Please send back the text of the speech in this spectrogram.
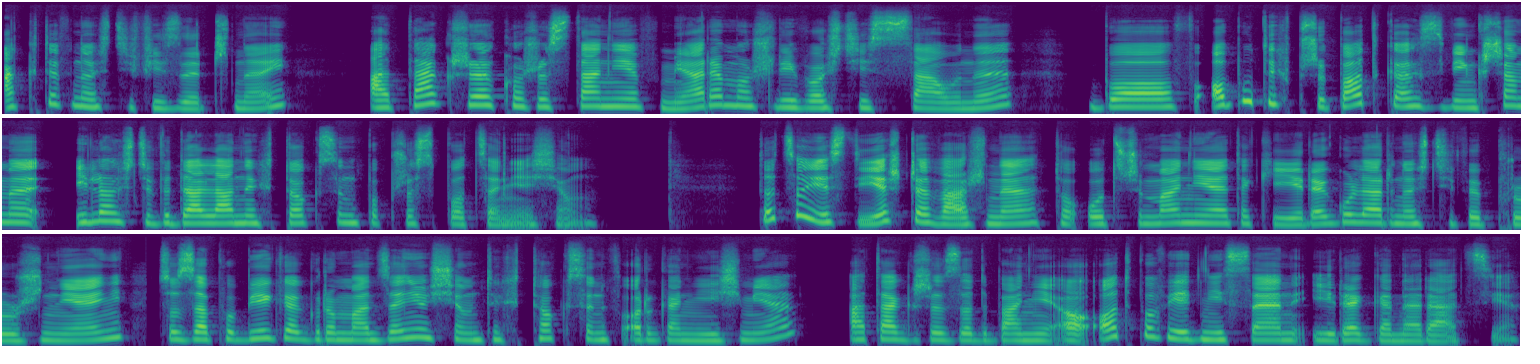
aktywności fizycznej, a także korzystanie w miarę możliwości z sauny, bo w obu tych przypadkach zwiększamy ilość wydalanych toksyn poprzez pocenie się. To, co jest jeszcze ważne, to utrzymanie takiej regularności wypróżnień, co zapobiega gromadzeniu się tych toksyn w organizmie, a także zadbanie o odpowiedni sen i regenerację.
